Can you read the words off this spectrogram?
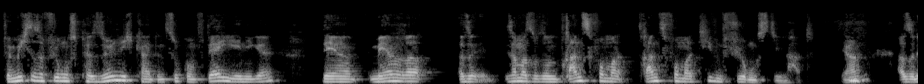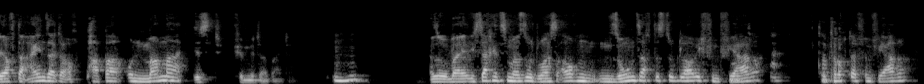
für mich ist eine Führungspersönlichkeit in Zukunft derjenige, der mehrere also ich sag mal so, so einen transforma transformativen Führungsstil hat. Ja. Mhm. Also der auf der einen Seite auch Papa und Mama ist für Mitarbeiter. Mhm. Also, weil ich sag jetzt mal so, du hast auch einen Sohn, sagtest du, glaube ich, fünf Jahre. Tochter. Eine Tochter, fünf Jahre.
